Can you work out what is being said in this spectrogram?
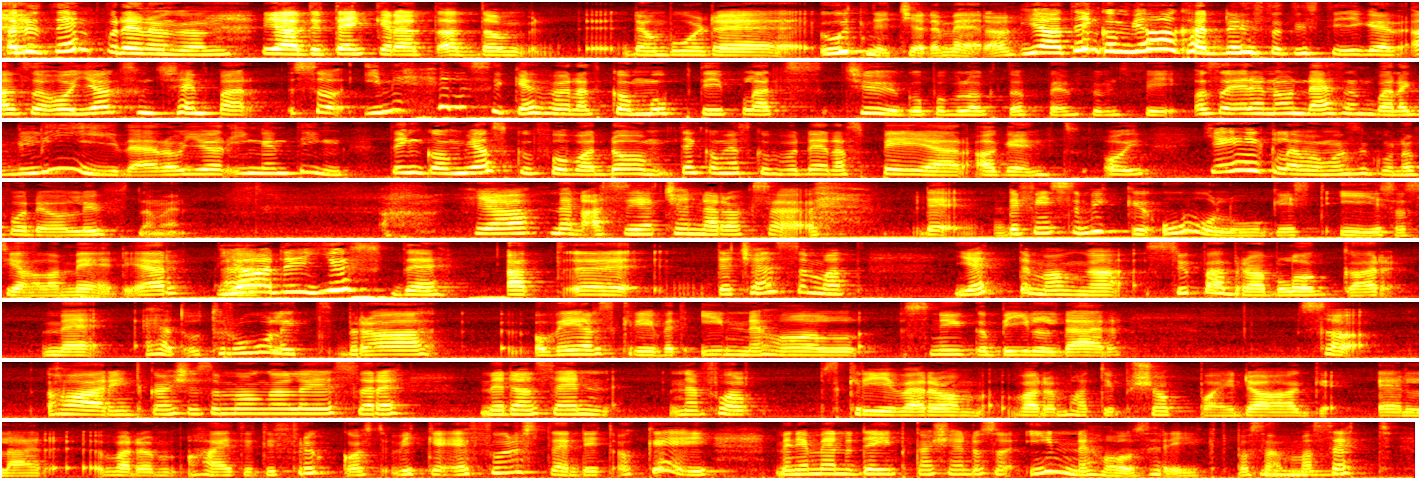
Har du tänkt på det någon gång? Ja, du tänker att, att de, de borde utnyttja det mera. Ja, tänk om jag hade den statistiken, alltså, och jag som kämpar så in i helsike för att komma upp till plats 20 på bloggtoppen.fi och så är det någon där som bara glider och gör ingenting. Tänk om jag skulle få vara dem, tänk om jag skulle få deras PR-agent. Oj, jäklar vad man skulle kunna få det att lyfta men... Ja, men alltså jag känner också... Det, det finns så mycket ologiskt i sociala medier. Ja, Eh, det är just det! att eh, det känns som att jättemånga superbra bloggar med helt otroligt bra och välskrivet innehåll, snygga bilder, så har inte kanske så många läsare, medan sen när folk skriver om vad de har typ shoppat idag eller vad de har ätit till frukost, vilket är fullständigt okej, men jag menar det är inte kanske ändå så innehållsrikt på samma sätt.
